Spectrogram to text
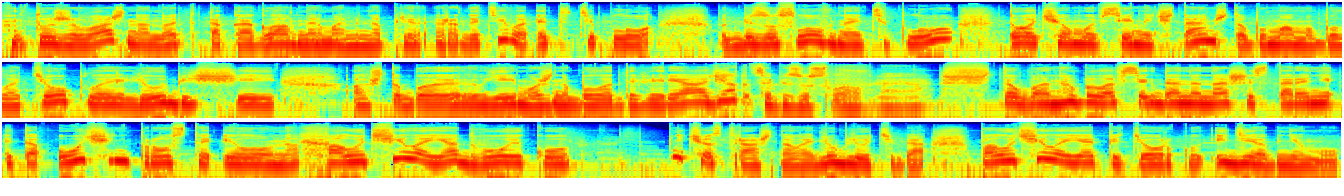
тоже важно, но это такая главная мамина прерогатива, это тепло. Вот безусловное тепло, то, о чем мы все мечтаем, чтобы мама была теплой, любящей, а, чтобы ей можно было доверять. Як чтоб- це безусловно? чтобы она была всегда на нашей стороне. Это очень просто, Илона. Получила я двойку. Ничего страшного, люблю тебя. Получила я пятерку, иди обниму.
